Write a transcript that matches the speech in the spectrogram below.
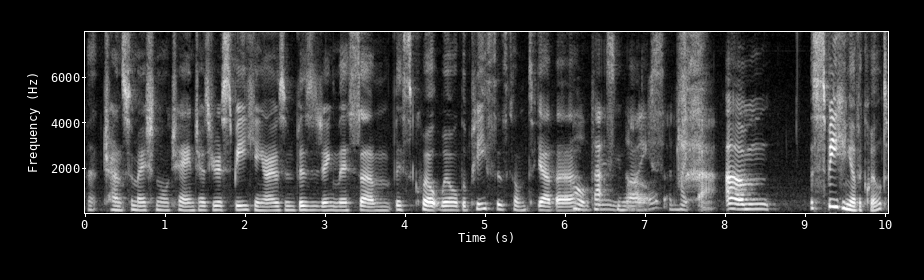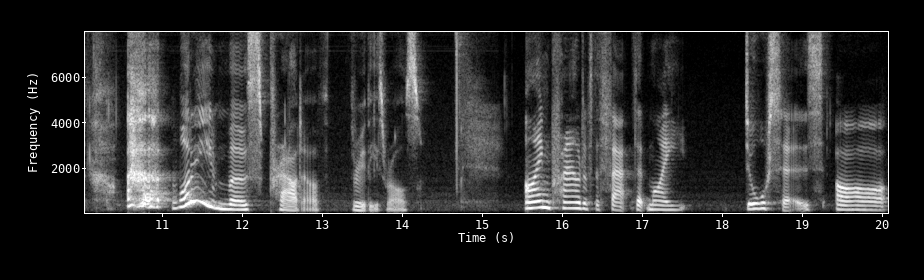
that transformational change as you were speaking i was envisaging this um this quilt where all the pieces come together oh that's really nice well. i like that um speaking of a quilt what are you most proud of through these roles i'm proud of the fact that my daughters are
